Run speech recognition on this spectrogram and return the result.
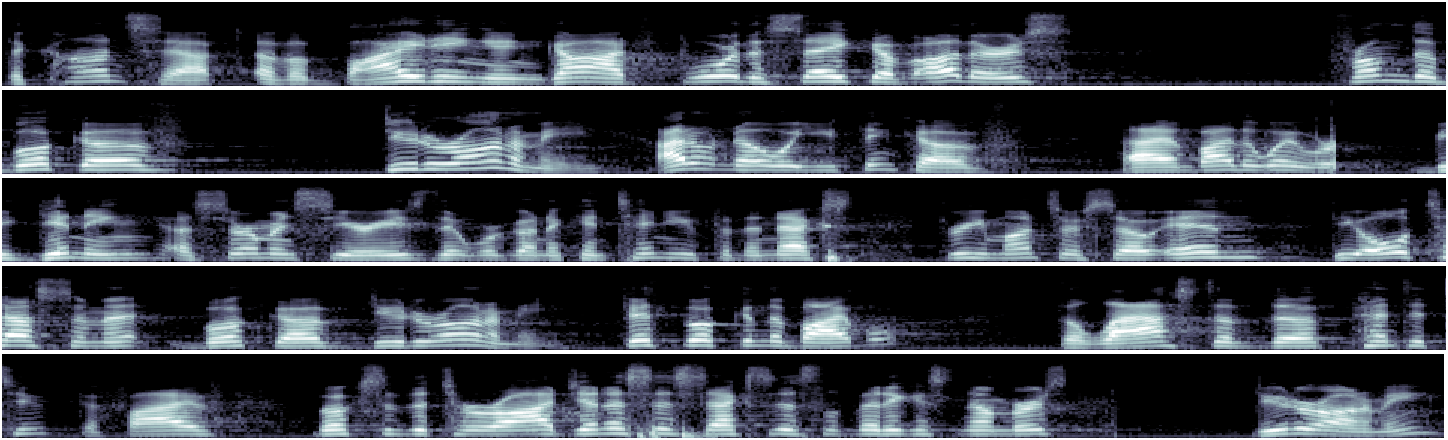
the concept of abiding in God for the sake of others from the book of Deuteronomy. I don't know what you think of. Uh, and by the way, we're beginning a sermon series that we're going to continue for the next three months or so in the Old Testament book of Deuteronomy, fifth book in the Bible, the last of the Pentateuch, the five books of the Torah Genesis, Exodus, Leviticus, Numbers, Deuteronomy.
